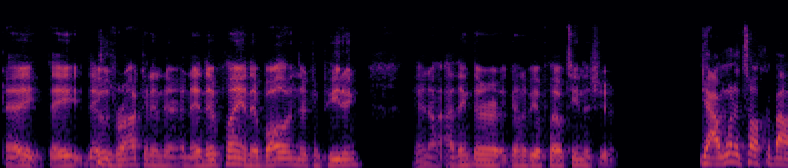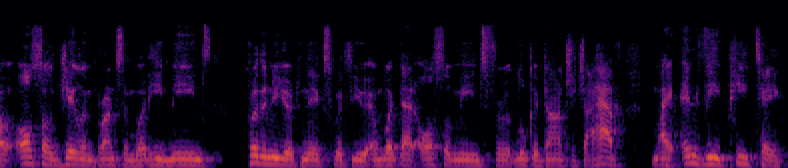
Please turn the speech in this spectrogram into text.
Hey, they they was rocking in there, and they they're playing, they're balling, they're competing, and I, I think they're going to be a playoff team this year. Yeah, I want to talk about also Jalen Brunson, what he means for the New York Knicks with you and what that also means for Luka Doncic. I have my MVP take.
